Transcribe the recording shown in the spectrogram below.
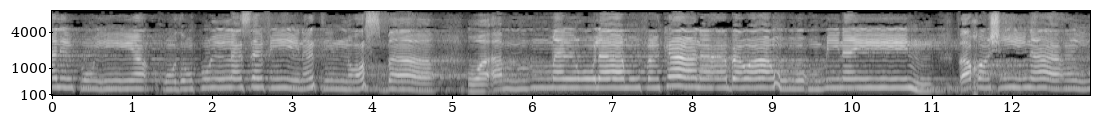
مالك يأخذ كل سفينة غصبا وأما الغلام فكان أبواه مؤمنين فخشينا أن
